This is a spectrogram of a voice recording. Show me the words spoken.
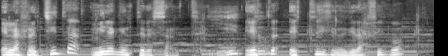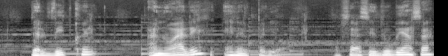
en la flechita, mira qué interesante. Y esto, Esto- este es el gráfico del Bitcoin anuales en el periodo. O sea, si tú piensas,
